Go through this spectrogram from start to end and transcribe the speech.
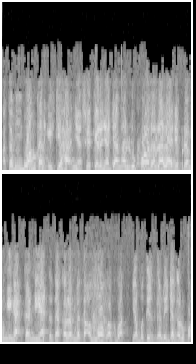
Atau membuangkan ijtihadnya. Sekiranya jangan lupa dan lalai daripada mengingatkan niat tentang kalau mengata Allahu Akbar. Yang penting sekali jangan lupa.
